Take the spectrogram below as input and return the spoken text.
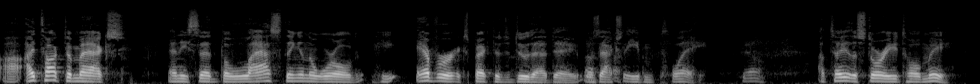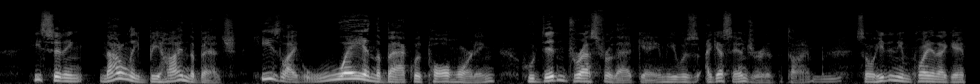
Uh, I talked to Max, and he said the last thing in the world he ever expected to do that day was actually even play. Yeah. I'll tell you the story he told me. He's sitting not only behind the bench, he's like way in the back with Paul Hornung, who didn't dress for that game. He was, I guess, injured at the time. So he didn't even play in that game.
